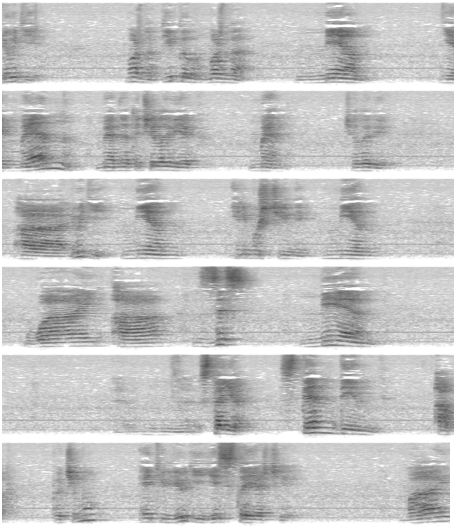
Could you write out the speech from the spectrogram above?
люди. Можно people, можно men. Не men, men это человек. Men человек. А люди men или мужчины men. Why are this men стоят? Standing up. Почему эти люди есть стоящие. Why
